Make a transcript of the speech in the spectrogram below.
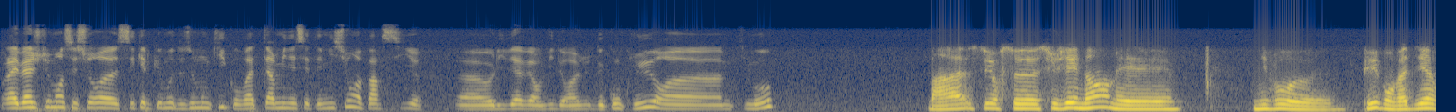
Voilà, et bien justement, c'est sur euh, ces quelques mots de The Monkey qu'on va terminer cette émission, à part si euh, Olivier avait envie de, de conclure euh, un petit mot. Bah, sur ce sujet, non, mais niveau euh, pub, on va dire.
